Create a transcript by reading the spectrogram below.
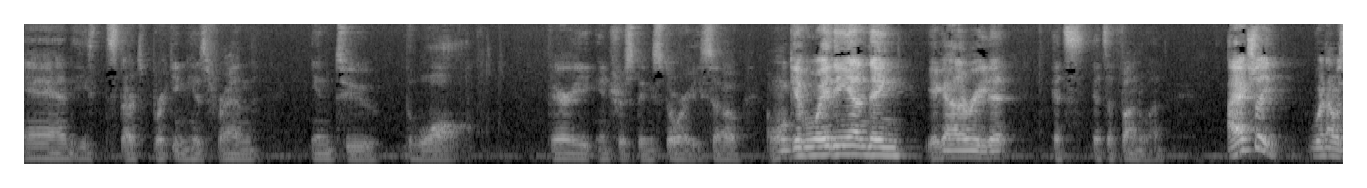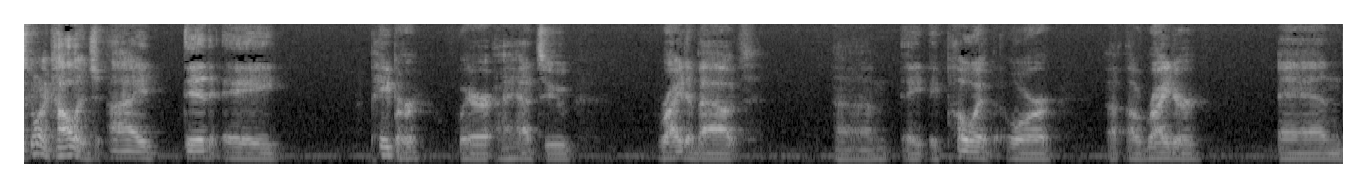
and he starts bricking his friend into the wall. Very interesting story. So I won't give away the ending. You got to read it. It's it's a fun one. I actually, when I was going to college, I did a paper where I had to write about um, a, a, poet or a, a, writer and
